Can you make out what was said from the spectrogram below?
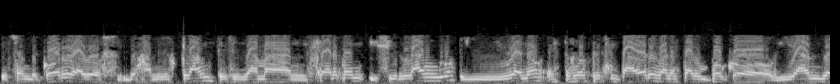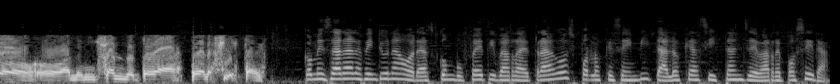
que son de Córdoba, dos, dos amigos clown que se llaman Germen y Sir Lango. Y bueno, estos dos presentadores van a estar un poco guiando o amenizando toda, toda la fiesta. Comenzará a las 21 horas con buffet y barra de tragos, por los que se invita a los que asistan llevar reposera.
